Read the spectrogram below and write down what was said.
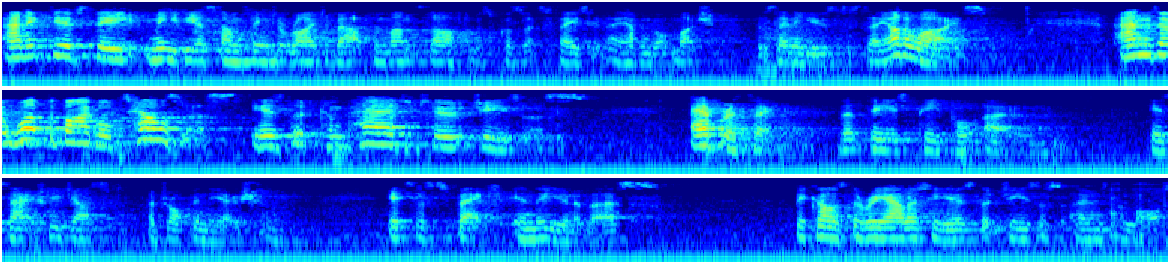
And it gives the media something to write about for months afterwards, because let's face it, they haven't got much that's any use to say otherwise. And uh, what the Bible tells us is that compared to Jesus, everything that these people own is actually just a drop in the ocean. It's a speck in the universe. Because the reality is that Jesus owns the lot.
